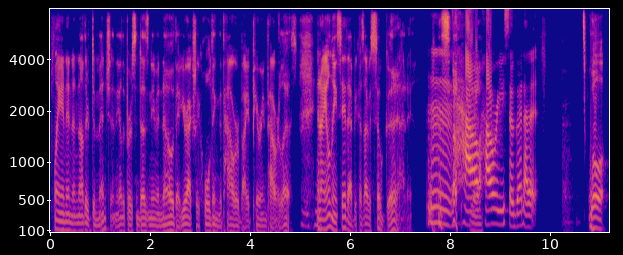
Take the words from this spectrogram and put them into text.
playing in another dimension. The other person doesn't even know that you're actually holding the power by appearing powerless. Mm-hmm. And I only say that because I was so good at it. Mm, so, how yeah. how are you so good at it? Well,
